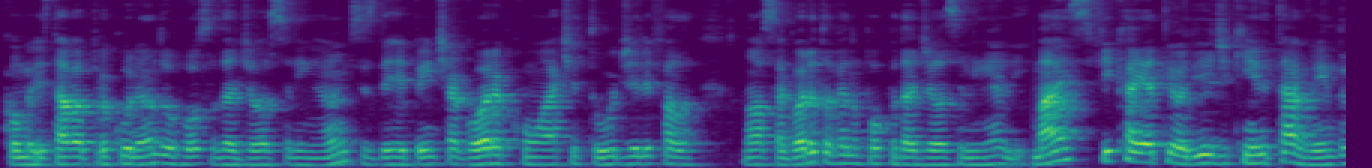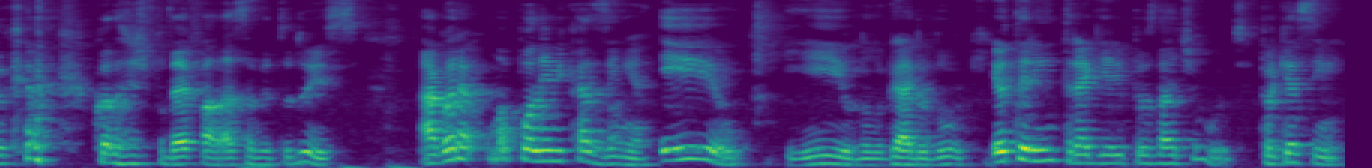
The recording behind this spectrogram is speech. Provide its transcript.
como ele estava procurando o rosto da Jocelyn antes, de repente agora com a atitude ele fala: Nossa, agora eu tô vendo um pouco da Jocelyn ali. Mas fica aí a teoria de quem ele tá vendo quando a gente puder falar sobre tudo isso. Agora, uma polêmicazinha. Eu, eu, no lugar do Luke, eu teria entregue ele pros Nightwood. Porque assim,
